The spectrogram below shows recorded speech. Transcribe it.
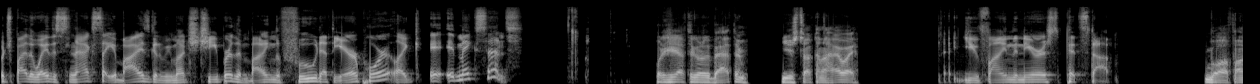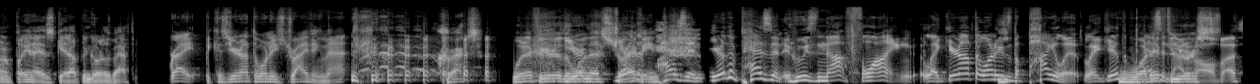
which by the way, the snacks that you buy is going to be much cheaper than buying the food at the airport. Like it, it makes sense. What if you have to go to the bathroom? You're stuck on the highway. You find the nearest pit stop. Well, if I'm on a plane, I just get up and go to the bathroom. Right, because you're not the one who's driving, Matt. Correct. What if you're the one that's you're driving? the peasant. You're the peasant who's not flying. Like you're not the one who's the pilot. Like you're the What if peasant out you're of all of us.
